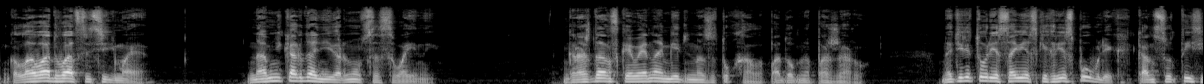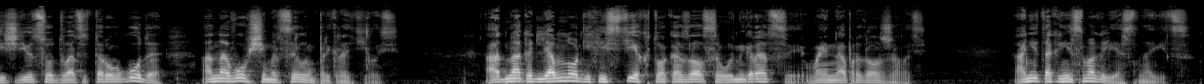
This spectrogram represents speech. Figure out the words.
Глава 27. Нам никогда не вернуться с войны. Гражданская война медленно затухала, подобно пожару. На территории советских республик к концу 1922 года она в общем и целом прекратилась. Однако для многих из тех, кто оказался в эмиграции, война продолжалась. Они так и не смогли остановиться.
